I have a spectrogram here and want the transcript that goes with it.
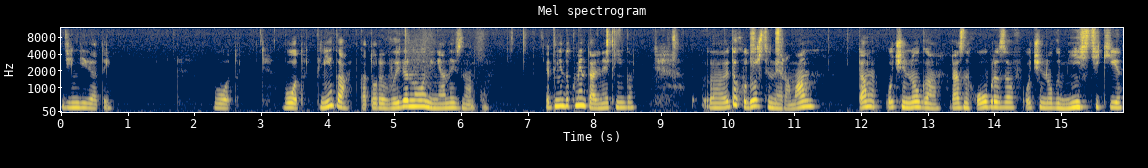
день девятый. Вот. Вот книга, которая вывернула меня наизнанку. Это не документальная книга. Э, это художественный роман там очень много разных образов, очень много мистики,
